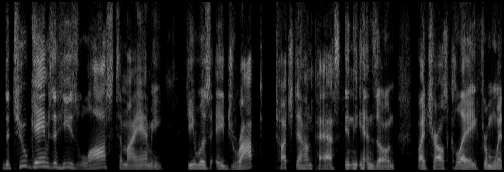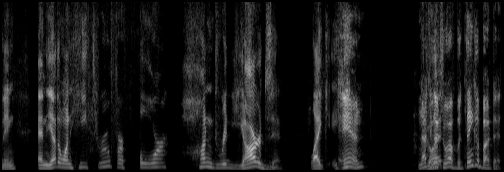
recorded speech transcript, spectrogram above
the two games that he's lost to Miami, he was a dropped touchdown pass in the end zone by Charles Clay from winning. And the other one he threw for 400 yards in. Like, he, and not Go to cut you off, but think about that.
